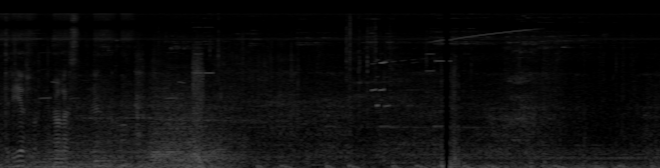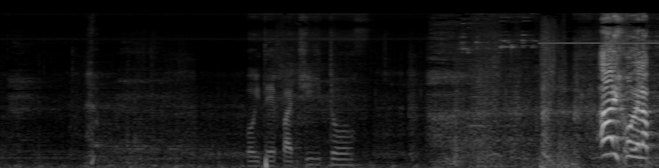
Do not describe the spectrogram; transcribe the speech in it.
Baterías porque no las tengo. Voy de pachito. ¡Ay, hijo de la!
